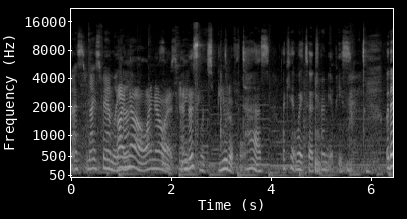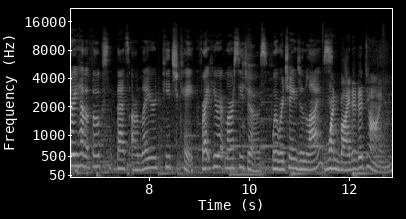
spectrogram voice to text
Nice, nice family. I huh? know, I know it. sweet. And this looks beautiful. It does. I can't wait to try me a piece. But there you have it, folks. That's our layered peach cake right here at MarcyJo's, where we're changing lives. One bite at a time.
